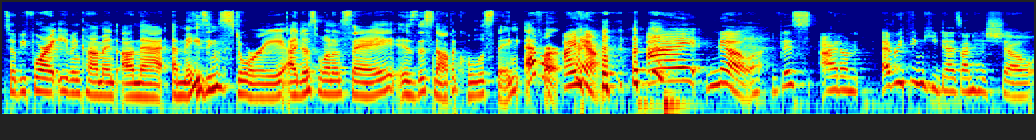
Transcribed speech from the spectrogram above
So before I even comment on that amazing story, I just want to say, is this not the coolest thing ever? I know. I know. This I don't everything he does on his show.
